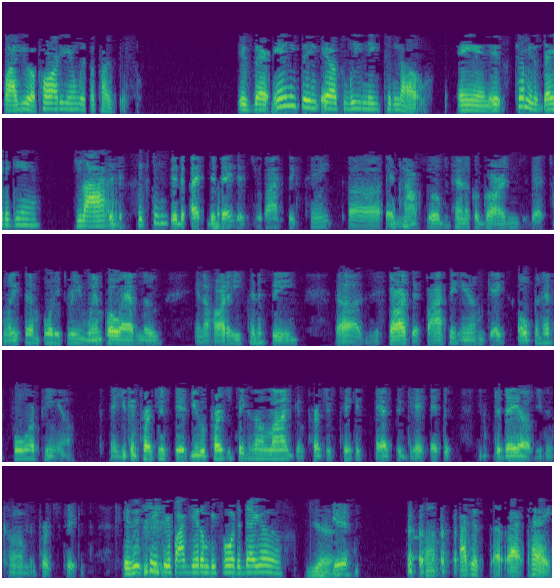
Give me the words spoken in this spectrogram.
while you are partying with a purpose. Is there anything else we need to know? And it's tell me the date again. July 16th? The, day- the date is July 16th uh, at Knoxville Botanical Gardens. That's 2743 Wimpole Avenue in the heart of East Tennessee. Uh, it starts at 5 p.m. Gates open at 4 p.m. And you can purchase, if you would purchase tickets online, you can purchase tickets at the gate. At the, the day of, you can come and purchase tickets. Is it cheaper if I get them before the day of? Yeah. Yes. Uh, I just, uh, uh, hey,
